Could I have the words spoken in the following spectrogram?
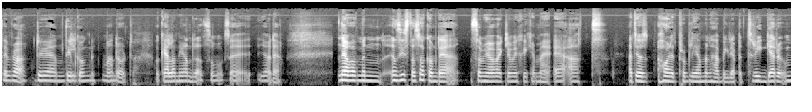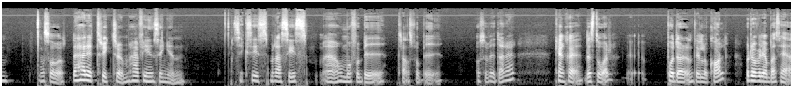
Det är bra. Du är en tillgång med andra ord. Och alla ni andra som också gör det. Ja, men en sista sak om det som jag verkligen vill skicka med är att, att jag har ett problem med det här begreppet trygga rum. Alltså, det här är ett tryggt rum. Här finns ingen sexism, rasism, eh, homofobi, transfobi och så vidare. Kanske det står eh, på dörren till lokal. Och då vill jag bara säga,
